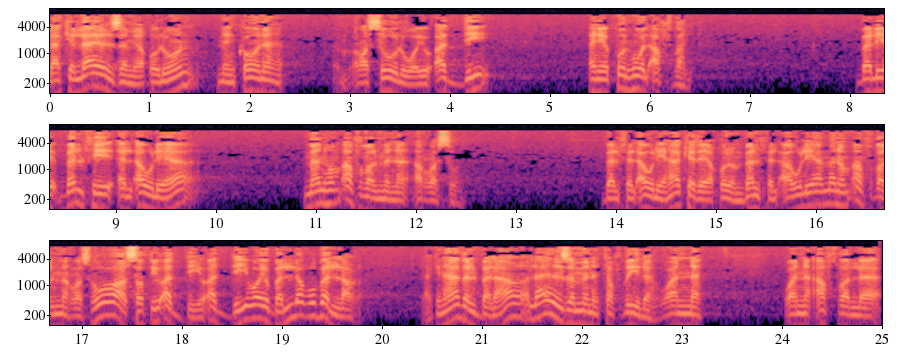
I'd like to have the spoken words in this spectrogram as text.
لكن لا يلزم يقولون من كونه رسول ويؤدي أن يكون هو الأفضل. بل بل في الأولياء من هم أفضل من الرسول. بل في الأولياء هكذا يقولون بل في الأولياء من هم أفضل من الرسول. هو واسط يؤدي يؤدي ويبلغ وبلغ. لكن هذا البلاغ لا يلزم منه تفضيله وأنه وأن أفضل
